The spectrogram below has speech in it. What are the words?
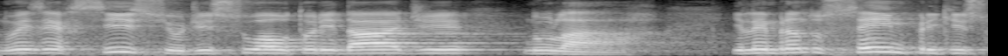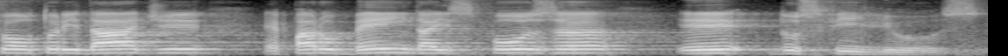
no exercício de sua autoridade no lar. E lembrando sempre que sua autoridade é para o bem da esposa e dos filhos.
